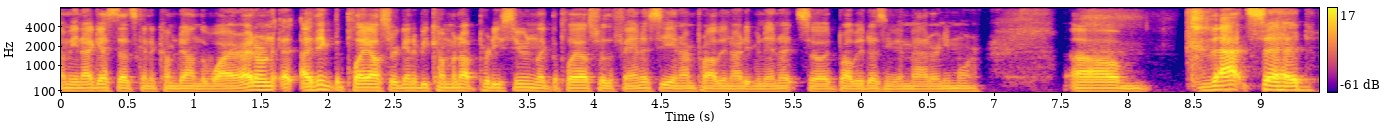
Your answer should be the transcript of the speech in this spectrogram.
I mean, I guess that's gonna come down the wire. I don't. I think the playoffs are gonna be coming up pretty soon, like the playoffs for the fantasy, and I'm probably not even in it, so it probably doesn't even matter anymore. Um, that said,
